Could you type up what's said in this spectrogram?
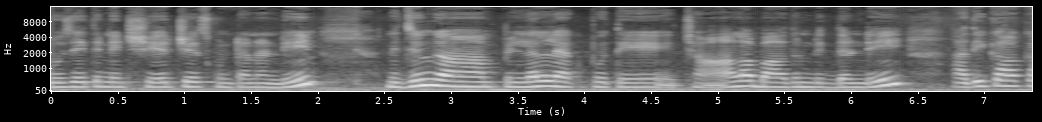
రోజైతే నేను షేర్ చేసుకుంటానండి. నిజంగా పిల్లలు లేకపోతే చాలా బాధ ఉండిద్దండి. అది కాక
